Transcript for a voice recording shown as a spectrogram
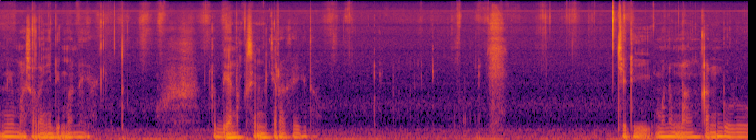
ini masalahnya di mana ya? Gitu. lebih enak sih mikir kayak gitu. Jadi menenangkan dulu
